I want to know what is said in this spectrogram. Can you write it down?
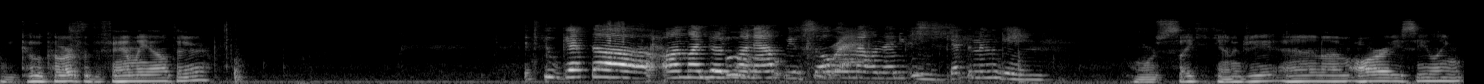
A code card for the family out there. If you get the online Pokemon app, you sell them out and then you can get them in the game. More psychic energy, and I'm already sealing,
